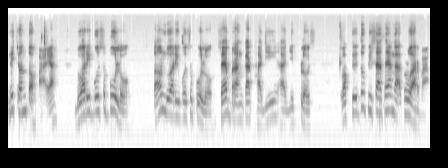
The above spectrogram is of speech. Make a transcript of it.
Ini contoh Pak ya, 2010 tahun 2010 saya berangkat haji haji plus. Waktu itu visa saya nggak keluar Pak.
